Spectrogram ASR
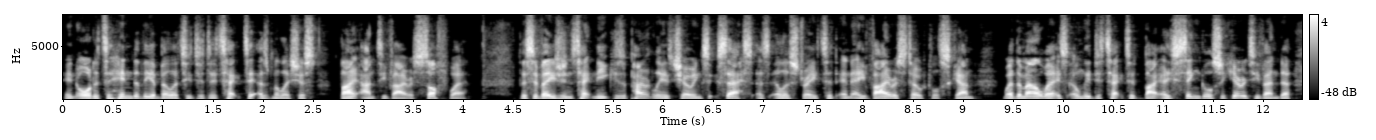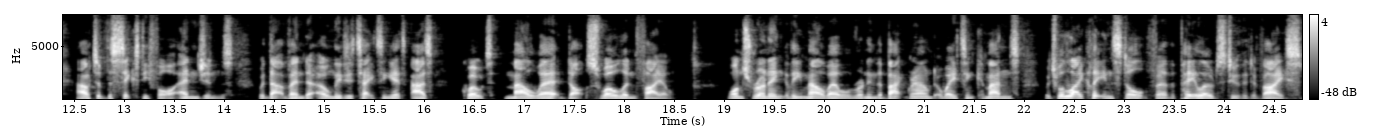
in order to hinder the ability to detect it as malicious by antivirus software. This evasion technique is apparently showing success, as illustrated in a VirusTotal scan, where the malware is only detected by a single security vendor out of the 64 engines, with that vendor only detecting it as quote, malware.swollen file. Once running, the malware will run in the background, awaiting commands, which will likely install further payloads to the device.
